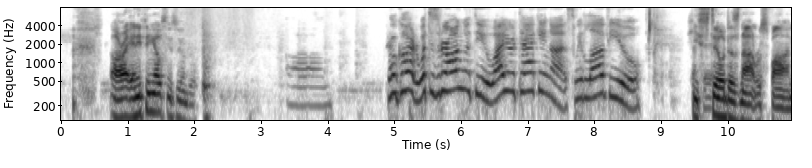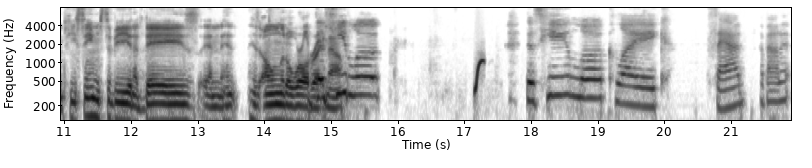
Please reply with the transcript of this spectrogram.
All right, anything else, Isundra? um. Rogar, what is wrong with you? Why are you attacking us? We love you. He That's it. still does not respond. He seems to be in a daze in his own little world right does now. he look? Does he look like sad about it?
